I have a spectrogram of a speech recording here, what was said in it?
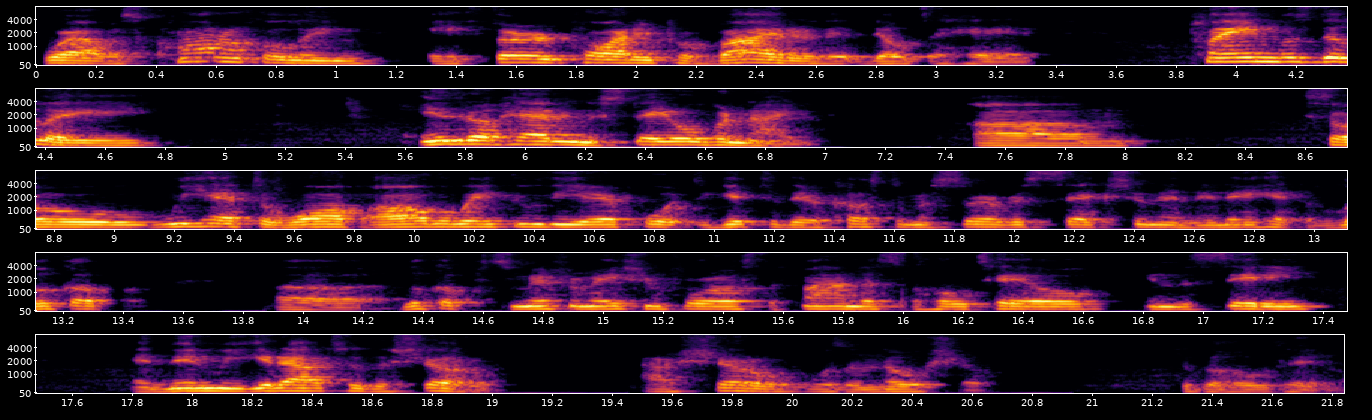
where I was chronicling a third party provider that Delta had. Plane was delayed, ended up having to stay overnight. Um, so we had to walk all the way through the airport to get to their customer service section, and then they had to look up uh, look up some information for us to find us a hotel in the city, and then we get out to the shuttle. Our shuttle was a no-show to the hotel.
